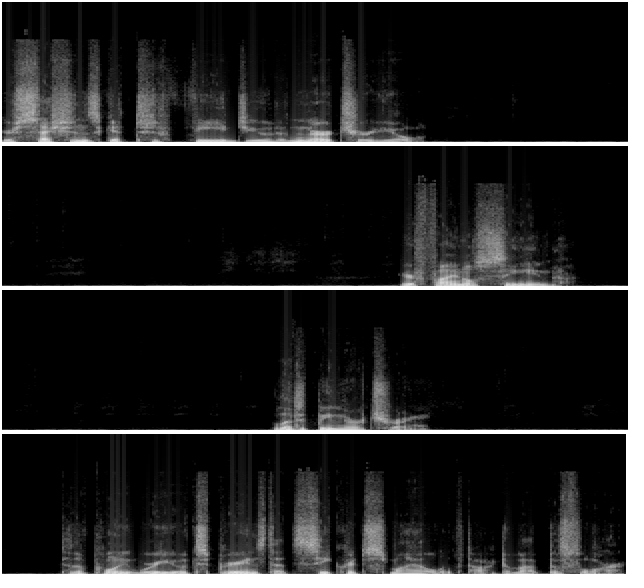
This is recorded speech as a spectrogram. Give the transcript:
Your sessions get to feed you, to nurture you. Your final scene, let it be nurturing to the point where you experience that secret smile we've talked about before.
